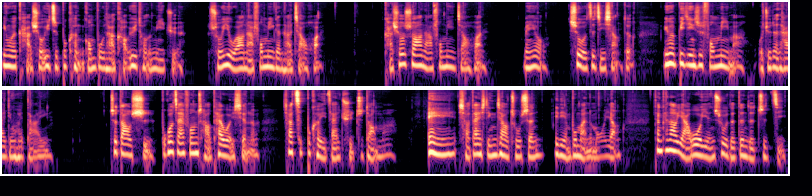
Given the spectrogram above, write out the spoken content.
因为卡修一直不肯公布他烤芋头的秘诀。所以我要拿蜂蜜跟他交换。卡修说要拿蜂蜜交换，没有，是我自己想的，因为毕竟是蜂蜜嘛，我觉得他一定会答应。这倒是，不过摘蜂巢太危险了，下次不可以再去，知道吗？哎，小戴惊叫出声，一脸不满的模样，但看到亚沃严肃的瞪着自己，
